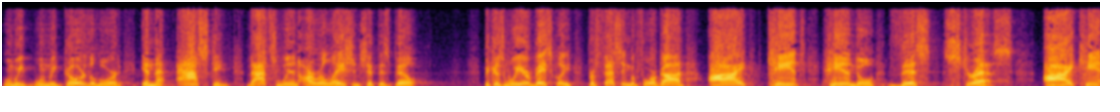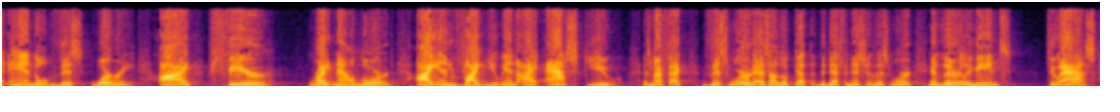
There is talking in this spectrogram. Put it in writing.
when we, when we go to the Lord in the asking, that's when our relationship is built. Because we are basically professing before God, I can't handle this stress. I can't handle this worry. I fear right now, Lord. I invite you in. I ask you. As a matter of fact, this word, as I looked up the definition of this word, it literally means to ask.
